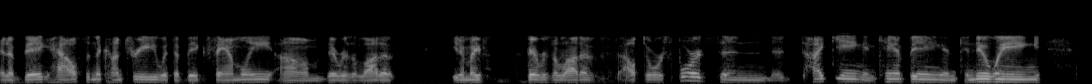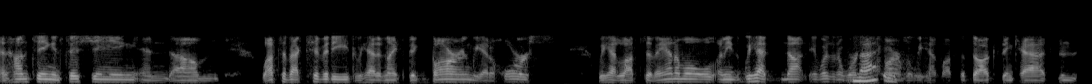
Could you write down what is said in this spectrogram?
in a big house in the country with a big family. Um, there was a lot of, you know, my there was a lot of outdoor sports and uh, hiking and camping and canoeing and hunting and fishing and um lots of activities. We had a nice big barn, we had a horse, we had lots of animal I mean we had not it wasn't a working Nice. farm, but we had lots of dogs and cats and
